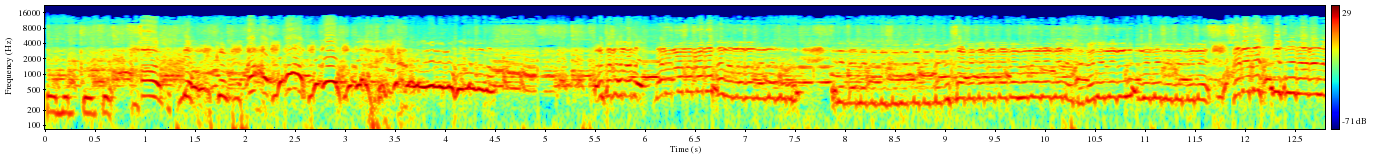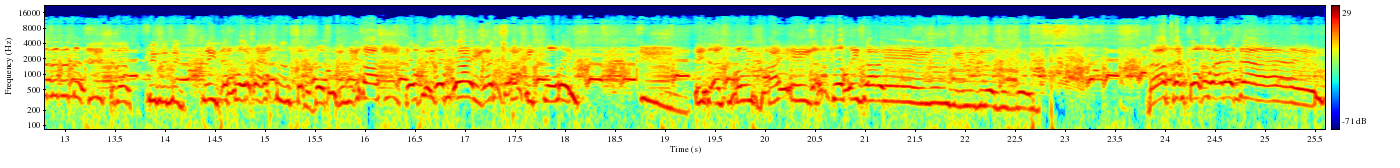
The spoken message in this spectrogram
Oh, no, come, ah, ah, Please, I'm slowly dying, I'm slowly dying. No, I don't want to die.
